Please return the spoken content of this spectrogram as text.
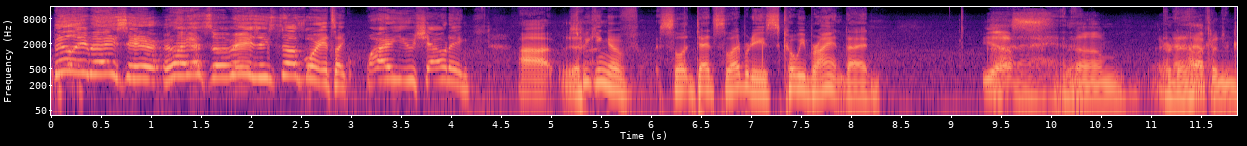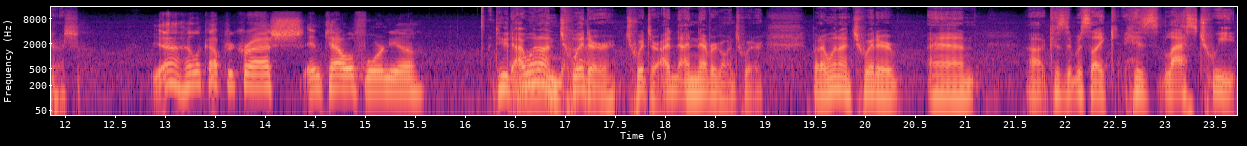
Billy Mays here, and I got some amazing stuff for you. It's like, why are you shouting? Uh, Speaking of dead celebrities, Kobe Bryant died. Yes. Uh, in a- um, I heard that happened. crash. Yeah, helicopter crash in California. Dude, I went on Um, Twitter. Twitter. I, I never go on Twitter, but I went on Twitter and because it was like his last tweet.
